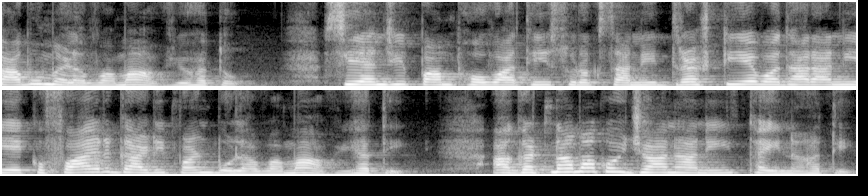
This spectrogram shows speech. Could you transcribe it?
કાબૂ મેળવવામાં આવ્યો હતો. સીએનજી પંપ હોવાથી સુરક્ષાની દ્રષ્ટિએ વધારાની એક ફાયર ગાડી પણ બોલાવવામાં આવી હતી. આ ઘટનામાં કોઈ જાનહાની થઈ ન હતી.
